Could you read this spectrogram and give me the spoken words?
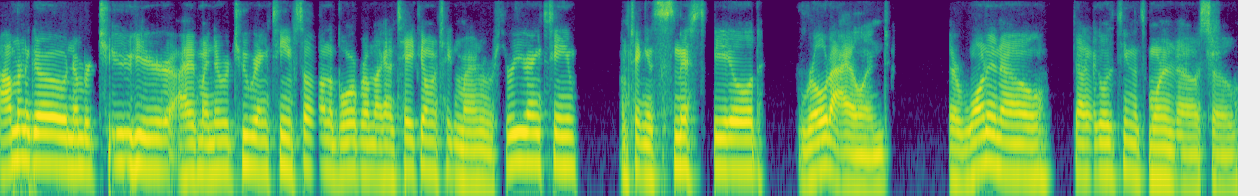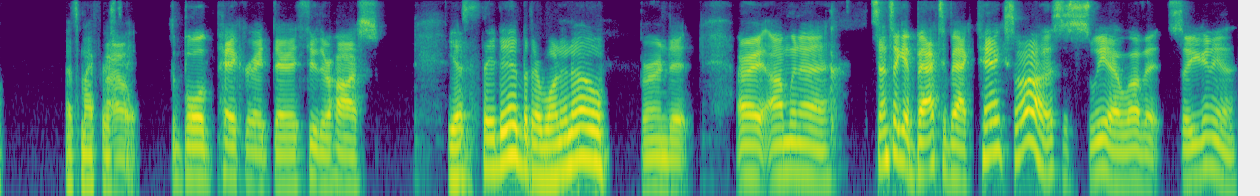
I'm gonna go number two here. I have my number two ranked team still on the board, but I'm not gonna take them. I'm taking my number three ranked team. I'm taking Smithfield, Rhode Island. They're one and zero. Oh. Gotta go with the team that's one and zero. Oh, so that's my first wow. pick. It's a bold pick right there. They threw their hoss. Yes, they did, but they're one and zero. Oh. Burned it. All right, I'm gonna since I get back to back picks. Oh, this is sweet. I love it. So you're gonna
